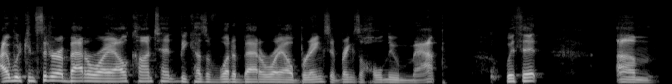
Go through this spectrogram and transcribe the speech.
i would consider a battle royale content because of what a battle royale brings it brings a whole new map with it um y-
